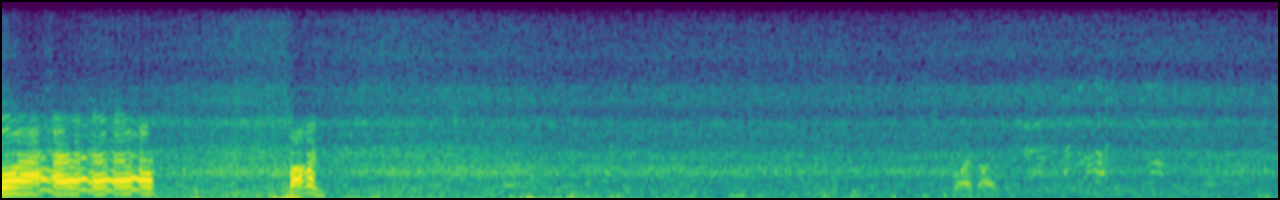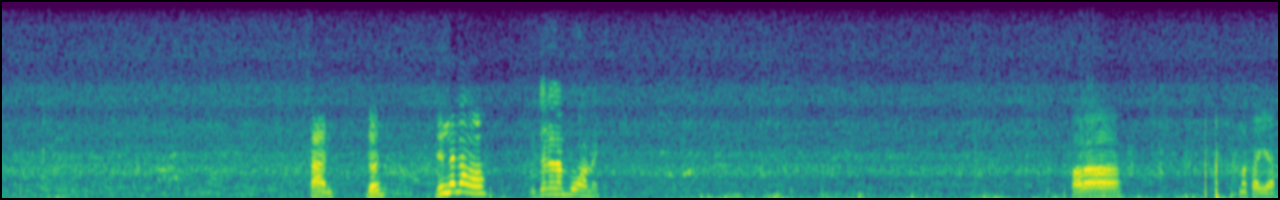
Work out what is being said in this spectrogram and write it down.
Ah! Bakal. Ito kaya tayo. Saan? Doon? Doon na lang oh. Dito na lang po kami. Para masaya.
